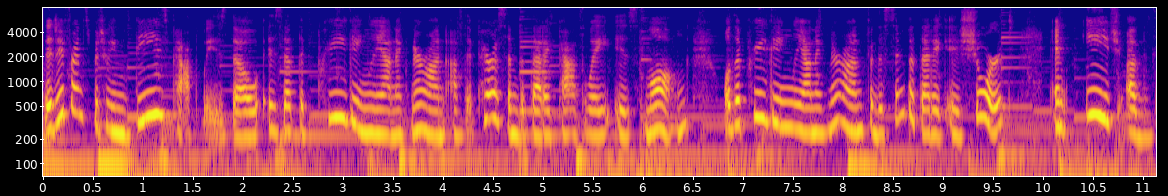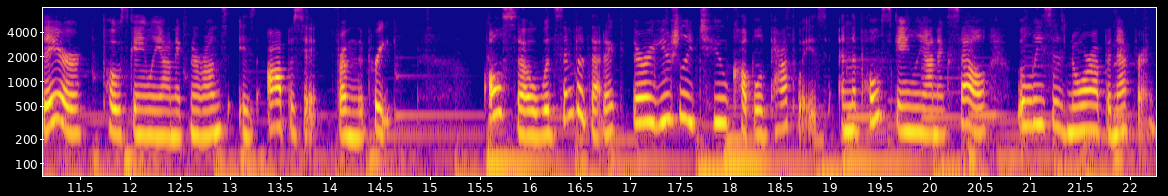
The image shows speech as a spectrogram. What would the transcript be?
The difference between these pathways, though, is that the preganglionic neuron of the parasympathetic pathway is long, while the preganglionic neuron for the sympathetic is short, and each of their postganglionic neurons is opposite from the pre. Also, with sympathetic, there are usually two coupled pathways, and the postganglionic cell releases norepinephrine,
